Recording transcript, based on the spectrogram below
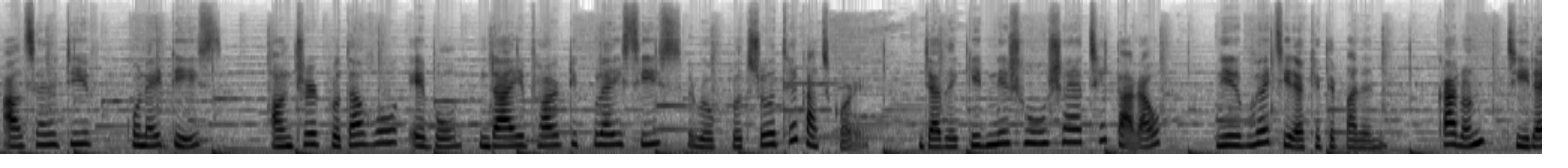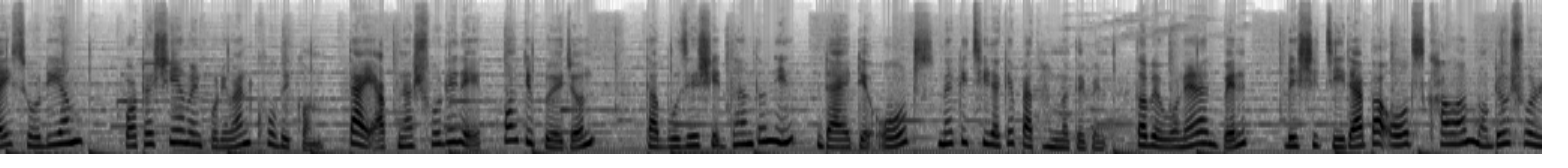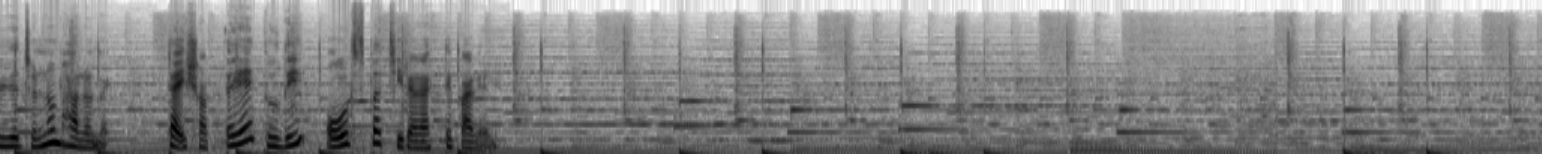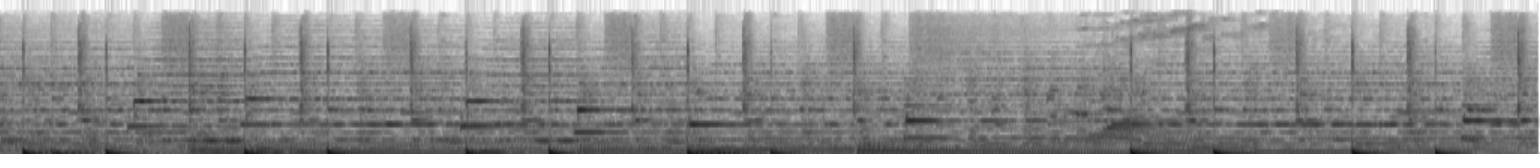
আলসারেটিভ কোলাইটিস অন্ত্রের প্রদাহ এবং ডাইভার্টিকুলাইসিস রোগ প্রতিরোধে কাজ করে। যাদের কিডনির সমস্যা আছে, তারাও নির্ভয়ে চিরা খেতে পারেন। কারণ চিরায় সোডিয়াম, পটাশিয়ামের পরিমাণ খুবই কম। তাই আপনার শরীরে কোনটি প্রয়োজন তা বুঝে সিদ্ধান্ত নিন ডায়েটে ওটস নাকি চিরাকে প্রাধান্য দেবেন। তবে মনে রাখবেন, বেশি চিরা বা ওটস খাওয়া মোটেও শরীরের জন্য ভালো নয়। তাই সপ্তাহে দুদিন ওটস বা চিরা রাখতে পারেন।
